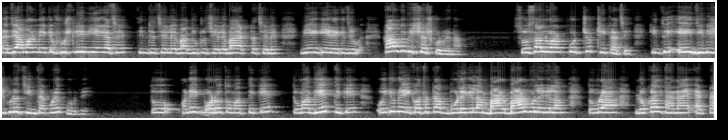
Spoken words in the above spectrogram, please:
যে আমার মেয়েকে ফুসলিয়ে নিয়ে গেছে, তিনটে ছেলে বা দুটো ছেলে বা একটা ছেলে নিয়ে গিয়ে রেখেছে, কাউকে বিশ্বাস করবে না। সোশ্যাল ওয়ার্ক করছ, ঠিক আছে, কিন্তু এই জিনিসগুলো চিন্তা করে করবে। তো অনেক বড় তোমার থেকে, তোমাদের থেকে ওই জন্য এই কথাটা বলে গেলাম, বারবার বলে গেলাম, তোমরা লোকাল থানায় একটা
